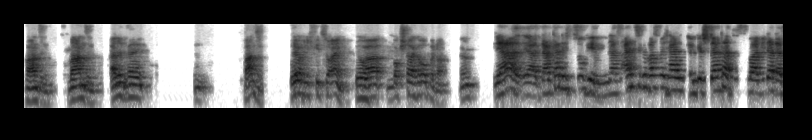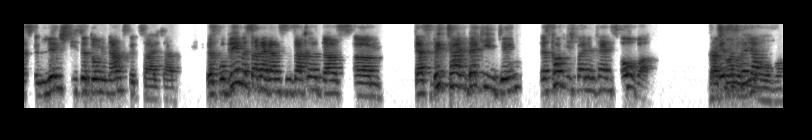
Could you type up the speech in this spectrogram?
Wahnsinn. Wahnsinn. Alle drei. Wahnsinn. Ja, bin ich viel zu ein. Ja. War ein bockstarker Opener. Ne? Ja, ja, da kann ich zugeben. Das Einzige, was mich halt gestört hat, ist mal wieder, dass Lynch diese Dominanz gezeigt hat. Das Problem ist an der ganzen Sache, dass ähm, das Big Time Becky Ding, das kommt nicht bei den Fans over. Das Es war ist noch nie over.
